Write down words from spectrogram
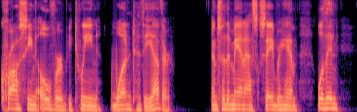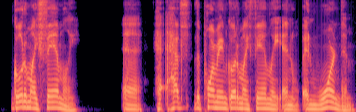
crossing over between one to the other. And so the man asks Abraham, Well, then go to my family. Uh, ha- have the poor man go to my family and, and warn them.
